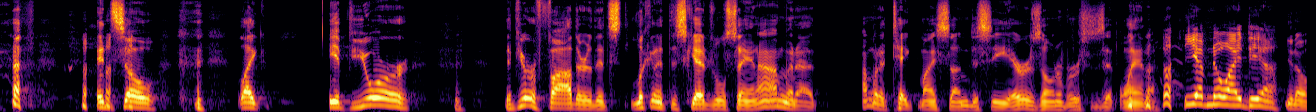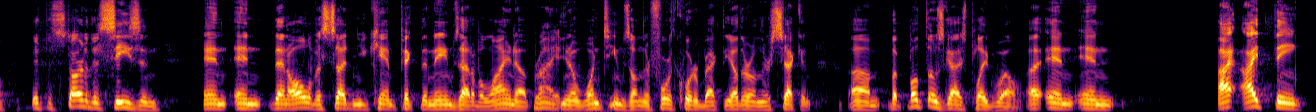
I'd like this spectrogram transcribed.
and so, like, if you're if you're a father that's looking at the schedule saying, "I'm gonna I'm gonna take my son to see Arizona versus Atlanta," you have no idea. you know, at the start of the season. And, and then all of a sudden you can't pick the names out of a lineup. Right. You know, one team's on their fourth quarterback, the other on their second. Um, but both those guys played well. Uh, and and I, I think,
